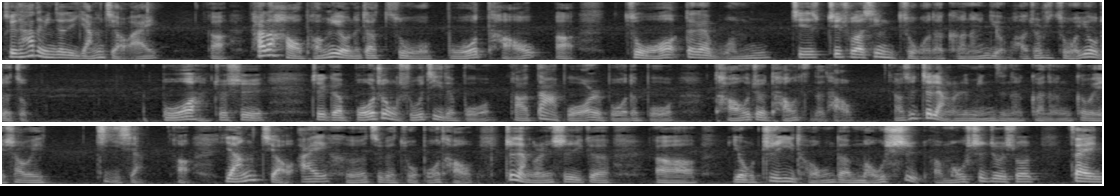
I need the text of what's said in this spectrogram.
所以他的名字是羊角哀啊。他的好朋友呢叫左伯桃啊，左大概我们接接触到姓左的可能有哈，就是左右的左。伯啊，就是这个伯仲叔季的伯啊，大伯二伯的伯，桃就桃子的桃。啊，所以这两个人名字呢，可能各位稍微记一下。啊，羊角哀和这个左伯桃这两个人是一个呃有志一同的谋士啊。谋士就是说，在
